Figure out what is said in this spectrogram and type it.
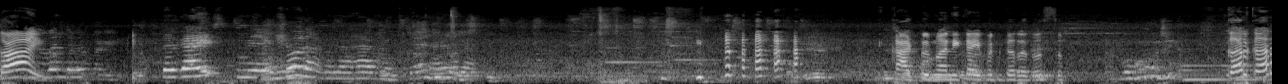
काय? तर गाईस मी शो दाखवला हा कार्टून आणि काही पण करत असतो. कर कर.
